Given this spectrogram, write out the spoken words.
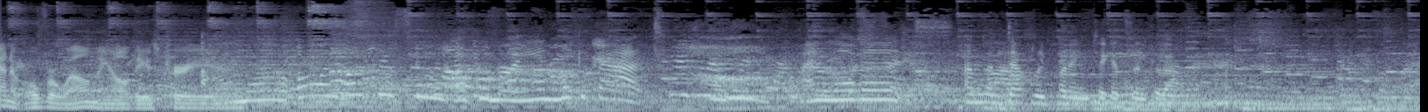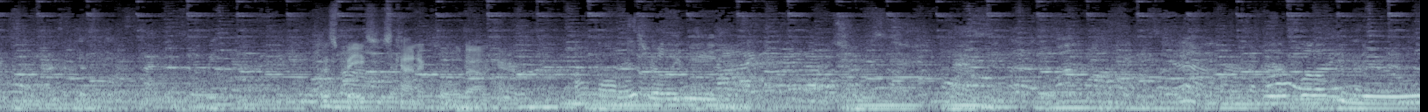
Kind of overwhelming, all these trees. I know. Oh, I love this one. Aquamarine. Look at that. I love it. I'm gonna definitely putting tickets in for that. This base is kind of cool down here. Oh, that is really neat. This little canoe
